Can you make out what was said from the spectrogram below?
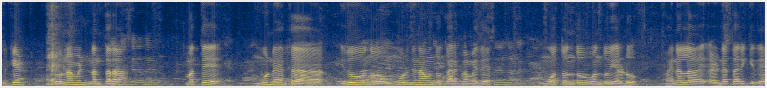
ಕ್ರಿಕೆಟ್ ಟೂರ್ನಮೆಂಟ್ ನಂತರ ಮತ್ತು ಮೂರನೇ ತ, ಇದು ಒಂದು ಮೂರು ದಿನ ಒಂದು ಕಾರ್ಯಕ್ರಮ ಇದೆ. ಮೂವತ್ತೊಂದು, ಒಂದು, ಎರಡು ಫೈನಲ್ ಎರಡನೇ ತಾರೀಕಿದೆ.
